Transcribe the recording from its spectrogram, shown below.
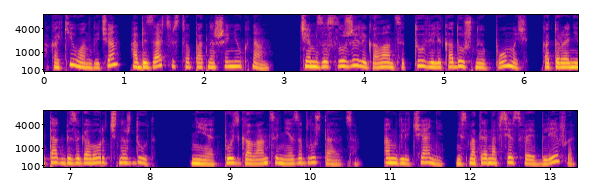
А какие у англичан обязательства по отношению к нам? Чем заслужили голландцы ту великодушную помощь, которую они так безоговорочно ждут? Нет, пусть голландцы не заблуждаются. Англичане, несмотря на все свои блефы,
